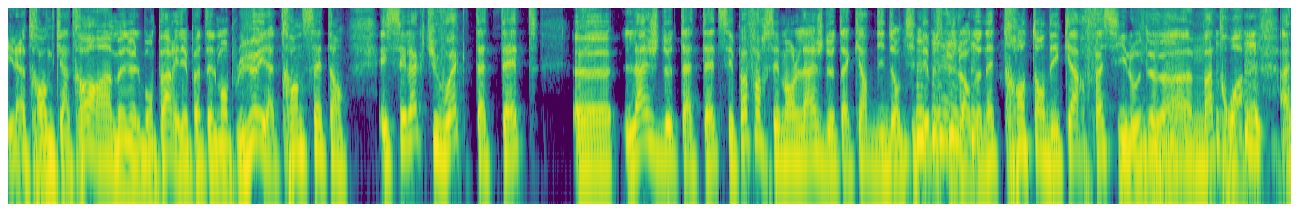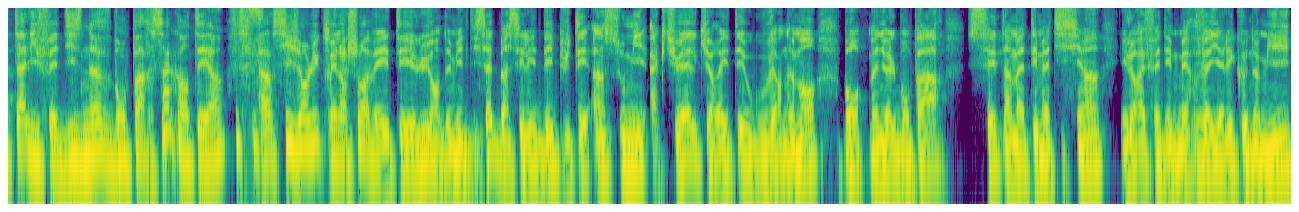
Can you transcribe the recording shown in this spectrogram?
il a 34 ans. Hein. Manuel Bompard, il est pas tellement plus vieux, il a 37 ans. Et c'est là que tu vois que ta tête... euh, l'âge de ta tête, c'est pas forcément l'âge de ta carte d'identité parce que je leur donnais 30 ans d'écart facile aux deux, hein, pas 3. Attal, il fait 19, Bompard 51. Alors si Jean-Luc Mélenchon avait été élu en 2017, ben c'est les députés insoumis actuels qui auraient été au gouvernement. Bon, Manuel Bompard, c'est un mathématicien, il aurait fait des merveilles à l'économie.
